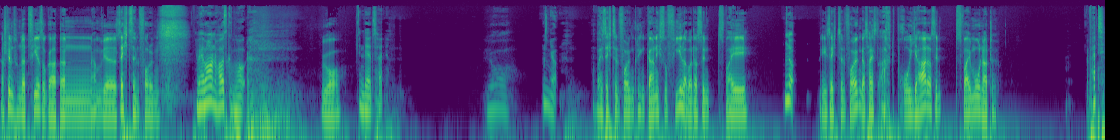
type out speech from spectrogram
Ach stimmt, 104 sogar. Dann haben wir 16 Folgen. wir haben auch ein Haus gebaut Ja. in der Zeit. Ja. Ja. Wobei 16 Folgen klingt gar nicht so viel, aber das sind zwei. Ja. Nee, 16 Folgen, das heißt 8 pro Jahr, das sind zwei Monate. Was?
